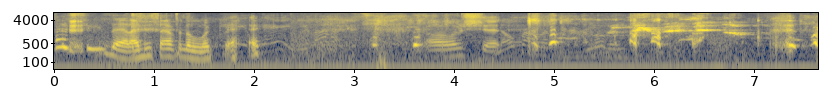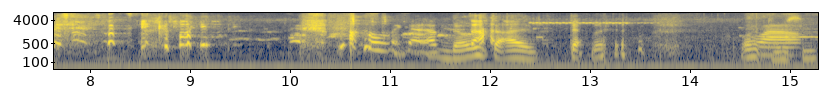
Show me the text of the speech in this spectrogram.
I seen that. I just happened to look back. Oh shit. No problem. I'm moving. oh my god, I'm No stuck. What Wow.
